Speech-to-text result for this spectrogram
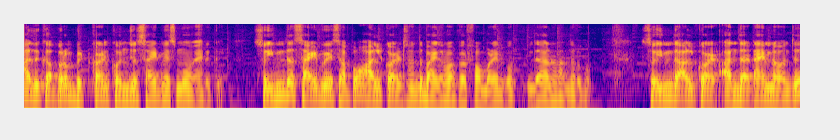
அதுக்கப்புறம் பிட்காயின் கொஞ்சம் சைட்வேஸ் மூவ் ஆயிருக்கு. ஸோ இந்த சைட்வேஸ் அப்போ ஆல்காயின்ஸ் வந்து பயங்கரமாக பெர்ஃபார்ம் பண்ணியிருக்கும். இதாக நடந்திருக்கும். ஸோ இந்த ஆல்காயின் அந்த டைமில் வந்து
